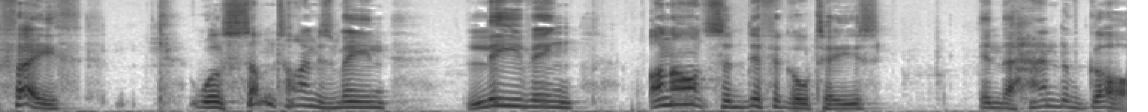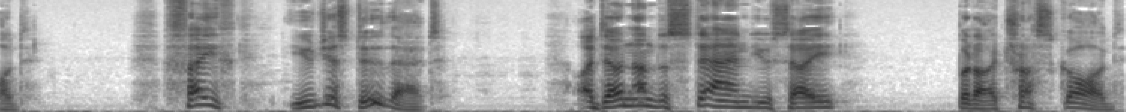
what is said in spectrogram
Faith will sometimes mean leaving unanswered difficulties in the hand of God. Faith, you just do that. I don't understand, you say, but I trust God.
